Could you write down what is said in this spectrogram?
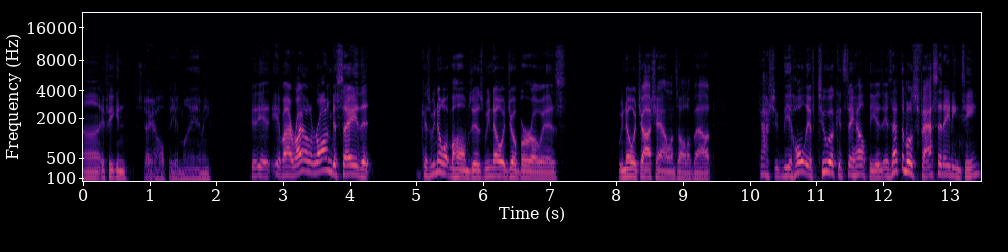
uh, if he can stay healthy in Miami. Am I right or wrong to say that? Because we know what Mahomes is, we know what Joe Burrow is, we know what Josh Allen's all about. Gosh, the whole if Tua could stay healthy, is, is that the most fascinating team?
